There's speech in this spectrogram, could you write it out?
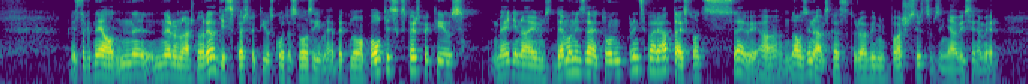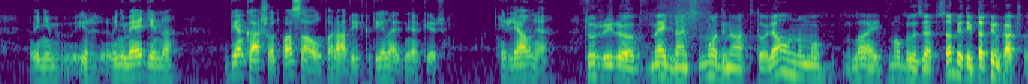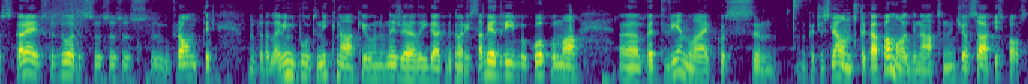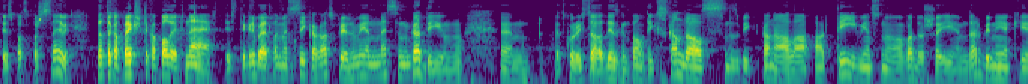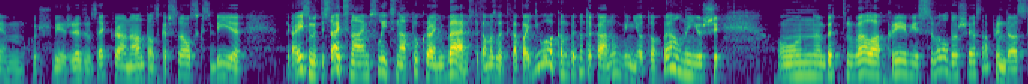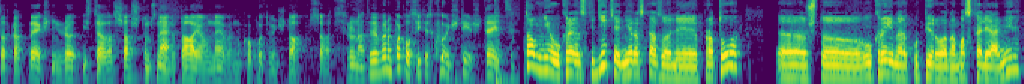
es tagad ne, ne, nerunāšu no reliģiskas perspektīvas, ko tas nozīmē, bet no politiskas perspektīvas – mēģinājums demonizēt un principā arī attaisnot sevi. Jā. Nav zināms, kas tur viņu pašu sirdsapziņā visiem ir. Viņi, ir, viņi mēģina vienkāršot pasauli, parādīt, ka ienaidnieki ir, ir ļaunie. Tur ir uh, mēģinājums modināt to ļaunumu, lai mobilizētu sabiedrību. Tad pirmkārt šos karavīrus, kas dodas uz, uz, uz fronti, un tad, lai viņi būtu niknāki un nežēlīgāki, bet no arī sabiedrību kopumā. Uh, bet vienlaikus kad šis ļaunums tā kā pamodināts un viņš jau sāk izpausties pats par sevi, tad tā kā pēkšņi tā kā paliek nērti. Es gribētu, lai mēs sīkāk apspriežam vienu nesenu gadījumu, um, pēc kura izcēlās diezgan pamatīgs skandāls. Tas bija kanālā RT, viens no vadošajiem darbiniekiem, kurš bieži redzams ekrānā, Antons Karsovskis bija tā kā izmetis aicinājums līdzināt ukraiņu bērnus. Tā kā mazliet tā kā pa jokam, bet nu, kā, nu, viņi jau to pelnījuši. Un, bet nu, vēlāk Krievijas valdošajās aprindās tā kā pēkšņi ra- izcēlās sašutums. Nē, nu tā jau nevar, nu kaut ko tu viņš tā sācis runāt. Tad varam paklausīties, ko viņš tieši teica. Там мне украинские дети, они рассказывали про то, э, что Украина оккупирована москалями,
